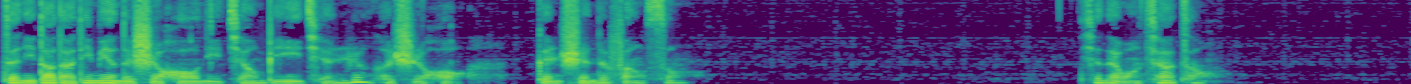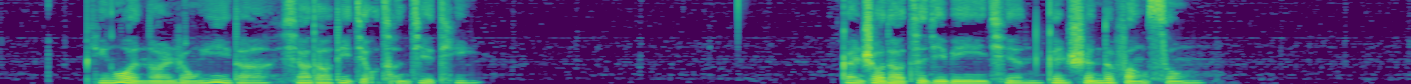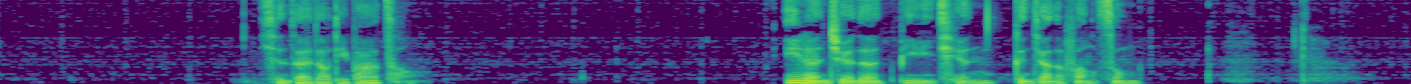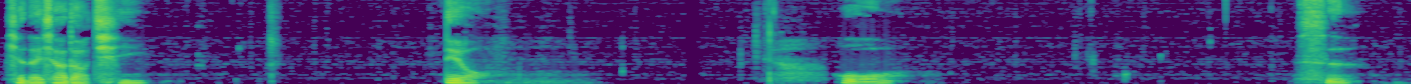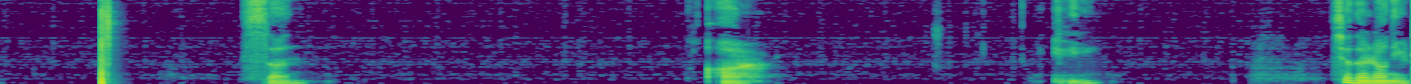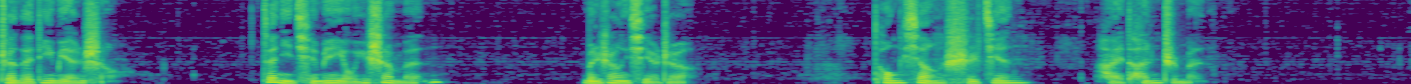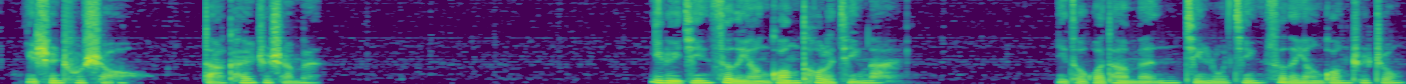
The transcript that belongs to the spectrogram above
在你到达地面的时候，你将比以前任何时候更深的放松。现在往下走，平稳而容易的下到第九层阶梯，感受到自己比以前更深的放松。现在到第八层，依然觉得比以前更加的放松。现在下到七、六、五、四、三、二。一，现在让你站在地面上，在你前面有一扇门，门上写着“通向时间海滩之门”。你伸出手，打开这扇门，一缕金色的阳光透了进来。你走过大门，进入金色的阳光之中。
